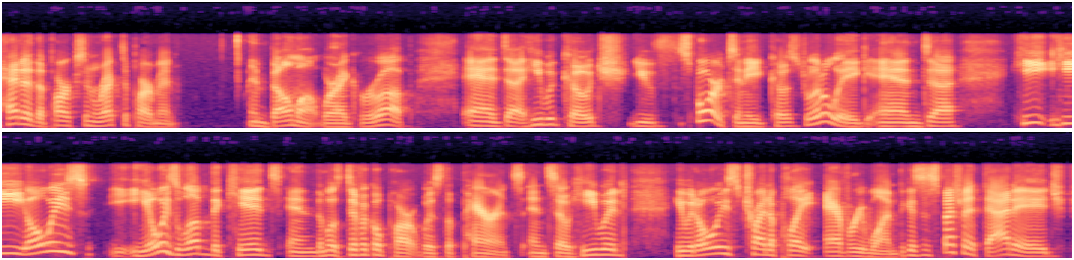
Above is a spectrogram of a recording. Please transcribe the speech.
head of the Parks and Rec department in Belmont, where I grew up, and uh, he would coach youth sports, and he coached little league, and uh, he he always he always loved the kids, and the most difficult part was the parents, and so he would he would always try to play everyone because especially at that age,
